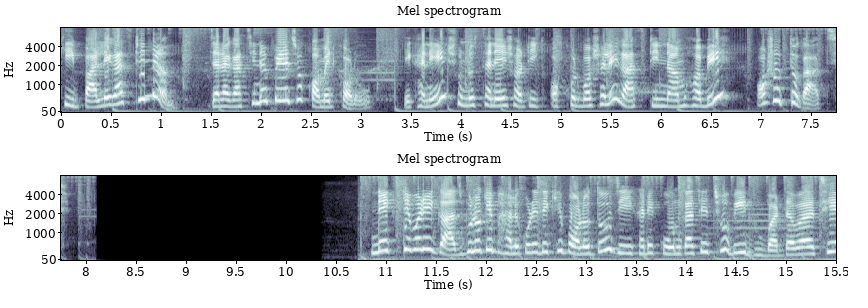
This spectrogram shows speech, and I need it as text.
কি পারলে গাছটির নাম? যারা গাছটির নাম পেরেছ কমেন্ট করো। এখানে শূন্যস্থানে সঠিক অক্ষর বসালে গাছটির নাম হবে অসত্য গাছ। নেক্সট এবার এই গাছগুলোকে ভালো করে দেখে বলো তো যে এখানে কোন গাছের ছবি দুবার দেওয়া আছে।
